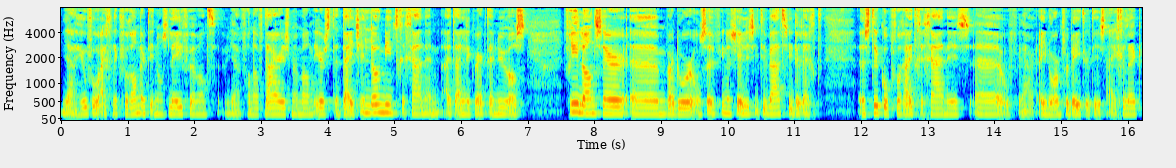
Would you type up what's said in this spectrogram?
ja, heel veel eigenlijk veranderd in ons leven. Want ja, vanaf daar is mijn man eerst een tijdje in loondienst gegaan en uiteindelijk werkt hij nu als freelancer, um, waardoor onze financiële situatie er echt een stuk op vooruit gegaan is. Uh, of ja, enorm verbeterd is eigenlijk.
